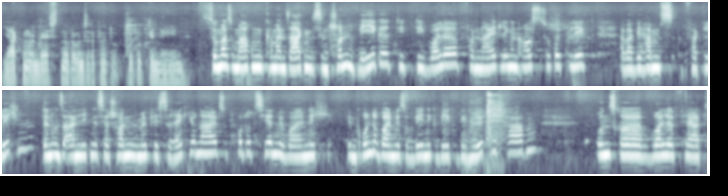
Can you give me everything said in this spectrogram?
Jacken und Westen oder unsere Produkte nähen. Summa summarum kann man sagen, das sind schon Wege, die die Wolle von Neidlingen aus zurücklegt. Aber wir haben es verglichen, denn unser Anliegen ist ja schon, möglichst regional zu produzieren. Wir wollen nicht, im Grunde wollen wir so wenig Wege wie möglich haben. Unsere Wolle fährt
